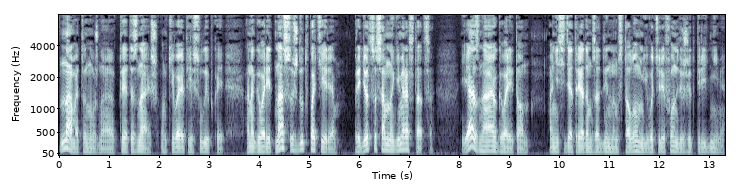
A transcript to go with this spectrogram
Нам это нужно, ты это знаешь». Он кивает ей с улыбкой. Она говорит, «Нас ждут потери. Придется со многими расстаться». «Я знаю», — говорит он. Они сидят рядом за длинным столом, его телефон лежит перед ними.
